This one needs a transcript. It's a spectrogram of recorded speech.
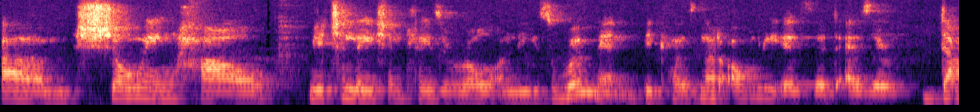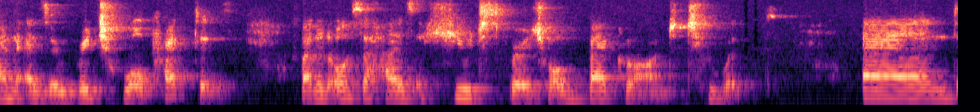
um, showing how mutilation plays a role on these women, because not only is it as a, done as a ritual practice, but it also has a huge spiritual background to it. And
